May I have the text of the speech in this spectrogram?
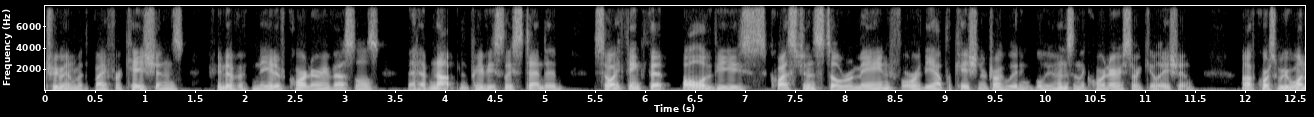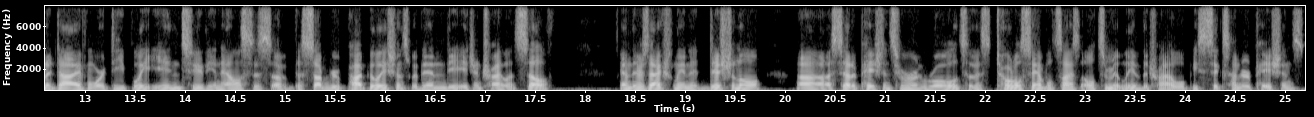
treatment with bifurcations, treatment of native coronary vessels that have not been previously stented. So I think that all of these questions still remain for the application of drug-eluting balloons in the coronary circulation. Of course, we want to dive more deeply into the analysis of the subgroup populations within the agent trial itself. And there's actually an additional uh, set of patients who are enrolled. So this total sample size ultimately of the trial will be 600 patients.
